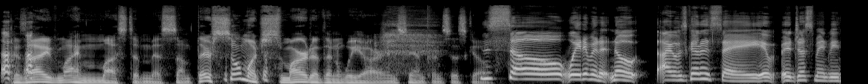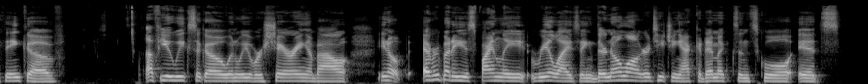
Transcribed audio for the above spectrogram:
Because I I must have missed something. They're so much smarter than we are in San Francisco. So wait a minute. No, I was gonna say it, it just made me think of a few weeks ago when we were sharing about, you know, everybody is finally realizing they're no longer teaching academics in school. It's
